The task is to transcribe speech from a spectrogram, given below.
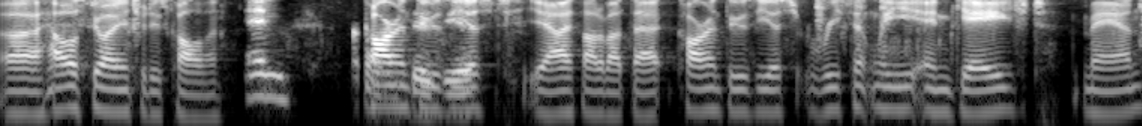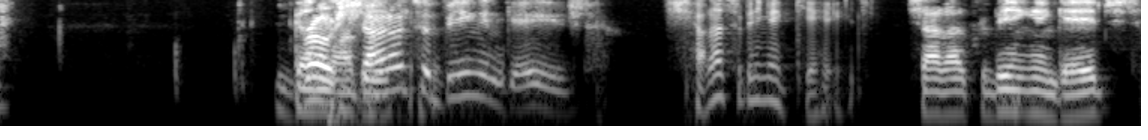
Uh, how else do I introduce Colin? And Car enthusiast. Yeah, I thought about that. Car enthusiast, recently engaged man. Gun Bro, lobbyist. shout out to being engaged. Shout out to being engaged. Shout out to being engaged.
